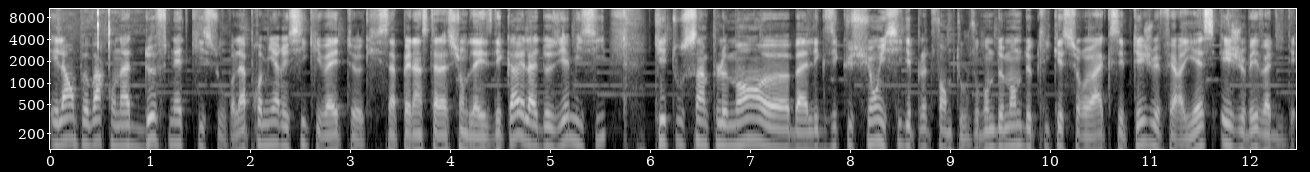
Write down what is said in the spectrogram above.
et là on peut voir qu'on a deux fenêtres qui s'ouvrent. La première ici qui va être euh, qui s'appelle installation de la SDK et la deuxième ici qui est tout simplement euh, bah, l'exécution ici des plateformes tools. Donc on me demande de cliquer sur accepter, je vais faire yes et je vais valider.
